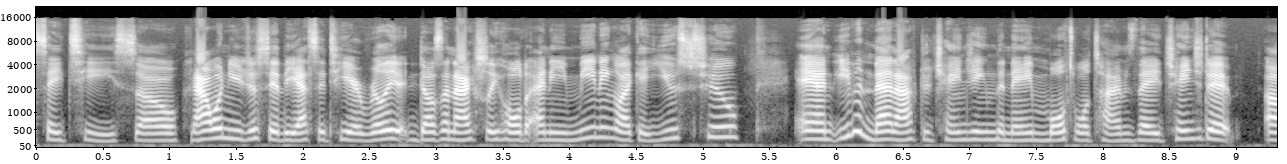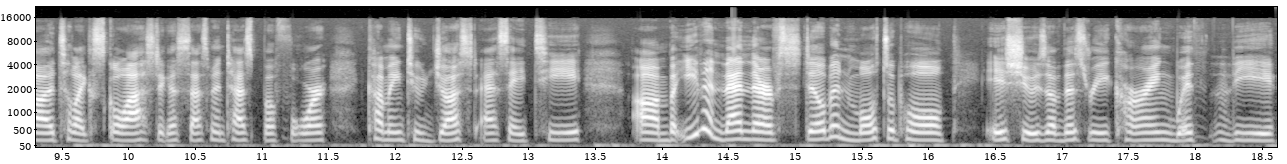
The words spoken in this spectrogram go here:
SAT. So now when you just say the SAT, it really doesn't actually hold any meaning like it used to. And even then, after changing the name multiple times, they changed it uh, to like Scholastic Assessment Test before coming to just SAT. Um, but even then, there have still been multiple issues of this recurring with the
